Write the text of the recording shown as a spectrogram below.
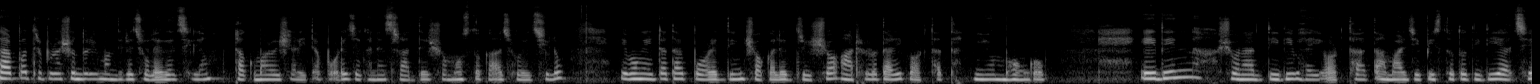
তারপর ত্রিপুরা সুন্দরী মন্দিরে চলে গেছিলাম। ঠাকুমার ওই শাড়িটা পরে যেখানে শ্রাদ্ধের সমস্ত কাজ হয়েছিল এবং এটা তার পরের দিন সকালের দৃশ্য, আঠেরো তারিখ অর্থাৎ নিয়মভঙ্গ এই দিন সোনার দিদি ভাই অর্থাৎ আমার যে পিস্তত দিদি আছে,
